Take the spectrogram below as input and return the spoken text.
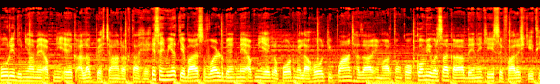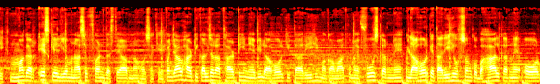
पूरी दुनिया में अपनी एक अलग पहचान रखता है। इस अहमियत के बायस वर्ल्ड बैंक ने अपनी एक रिपोर्ट में लाहौर की पाँच हज़ार इमारतों को कौमी वर्षा करार देने की सिफारिश की थी, मगर इसके लिए मुनासिब फंड दस्तियाब न हो सके। पंजाब हार्टिकल्चर अथॉरिटी ने भी लाहौर की तारीखी मकाम को महफूज करने, लाहौर के तारीखी हसन को बहाल करने और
